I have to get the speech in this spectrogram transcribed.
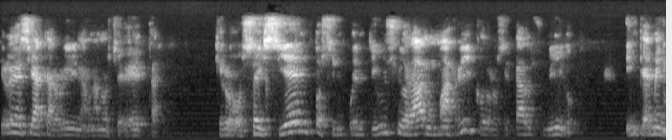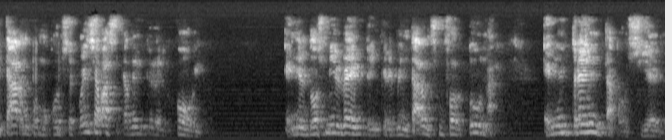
yo le decía a Carolina una noche de esta, que los 651 ciudadanos más ricos de los Estados Unidos incrementaron como consecuencia básicamente del COVID. En el 2020 incrementaron su fortuna en un 30%.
